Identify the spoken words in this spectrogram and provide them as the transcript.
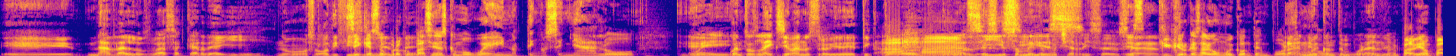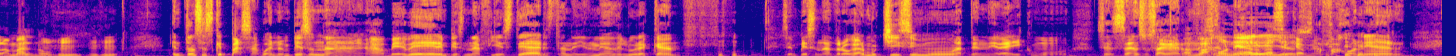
eh, nada los va a sacar de ahí, ¿no? O, sea, o Sí, difícilmente. que su preocupación es como, güey, no tengo señal o, Eh, güey. ¿Cuántos likes lleva nuestro video de TikTok? Ajá, sí, eso sí, me dio es- mucha risa. O sea, es que creo que es algo muy contemporáneo. Muy contemporáneo. Para bien o para mal, ¿no? Entonces, ¿qué pasa? Bueno, empiezan a, a beber, empiezan a fiestear, están ahí en medio del huracán. se empiezan a drogar muchísimo, a tener ahí como se dan sus agarrones. A fajonear, entre ellos, básicamente. A fajonear.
